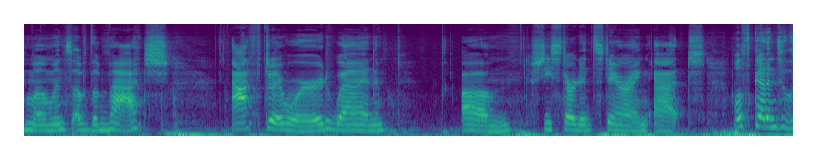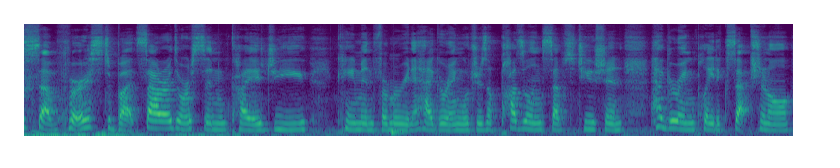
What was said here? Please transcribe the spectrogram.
moments of the match afterward when um, she started staring at. Let's get into the sub first, but Sarah Doorsoun-Khajeh came in for Marina Hegering, which was a puzzling substitution. Hegering played exceptional,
